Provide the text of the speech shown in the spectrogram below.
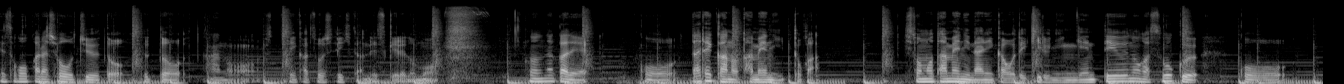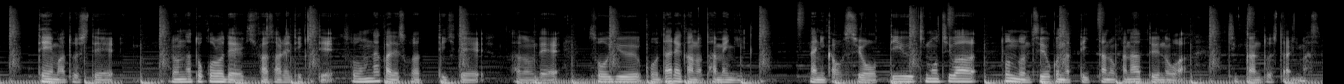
でそこから小中とずっとあの生活をしてきたんですけれどもその中でこう誰かのためにとか人のために何かをできる人間っていうのがすごくこうテーマとしていろんなところで聞かされてきてその中で育ってきてたのでそういうこう誰かのために何かをしようっていう気持ちはどんどん強くなっていったのかなというのは実感としてあります。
